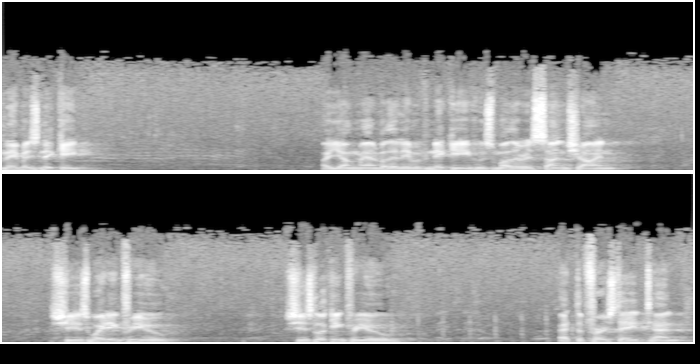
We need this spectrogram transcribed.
name is Nikki. A young man by the name of Nikki, whose mother is Sunshine. She is waiting for you. She is looking for you at the first aid tent.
